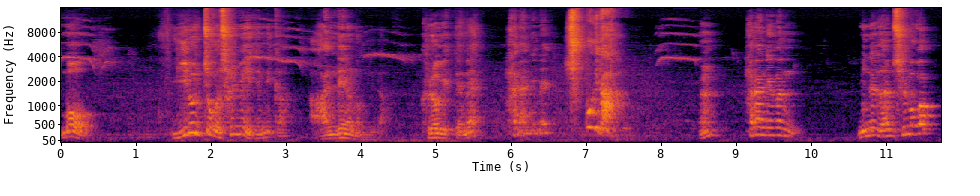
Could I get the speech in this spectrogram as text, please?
뭐 이론적으로 설명이 됩니까? 안 되는 겁니다. 그러기 때문에 하나님의 축복이다. 응? 하나님은 믿는 사람 술 먹어?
